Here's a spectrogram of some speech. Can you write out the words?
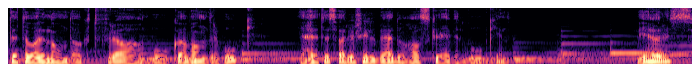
Dette var en andakt fra boka Vandrebok. Jeg heter Sverre Skilbreid og har skrevet boken. Vi høres!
